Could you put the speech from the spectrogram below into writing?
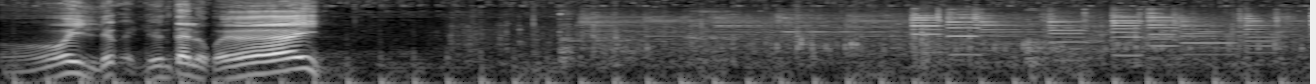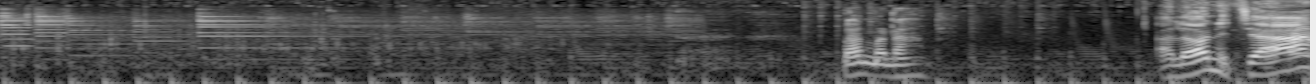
អូយលើកឲ្យលឿនទៅលោកអើយបានមកណាឥឡូវនេះចាន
